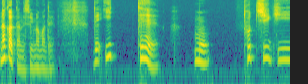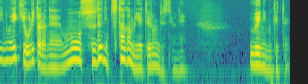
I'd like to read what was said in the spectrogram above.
なかったんですよ、今まで。で、行って、もう、栃木の駅降りたらね、もうすでにツタが見えてるんですよね。上に向けて。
